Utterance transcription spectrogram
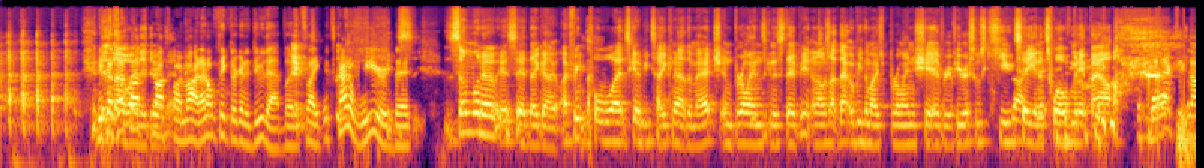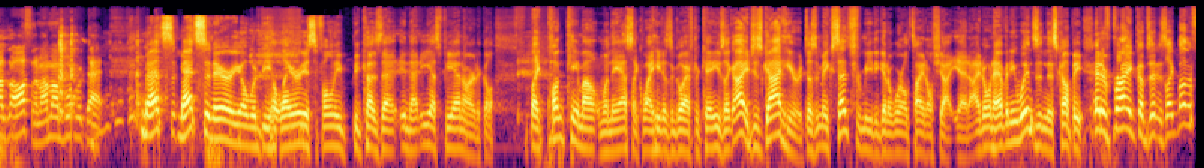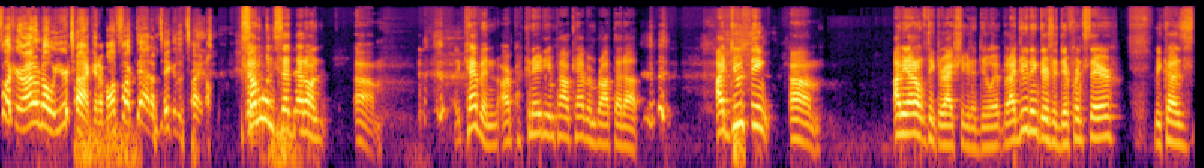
because There's no that thought crossed my mind. I don't think they're going to do that, but it's like it's kind of weird that Someone earlier said they go, I think Paul White's going to be taken out of the match and Bryan's going to step in. And I was like, that would be the most Bryan shit ever if he wrestles QT in a 12 minute bout. that actually sounds awesome. I'm on board with that. Matt's Matt's scenario would be hilarious if only because that in that ESPN article, like Punk came out and when they asked like why he doesn't go after Kenny, he's like, I just got here. It doesn't make sense for me to get a world title shot yet. I don't have any wins in this company. And if Bryan comes in, it's like, motherfucker, I don't know what you're talking about. Fuck that. I'm taking the title. Someone said that on um, Kevin, our Canadian pal Kevin brought that up. I do think, um, I mean, I don't think they're actually going to do it, but I do think there's a difference there because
